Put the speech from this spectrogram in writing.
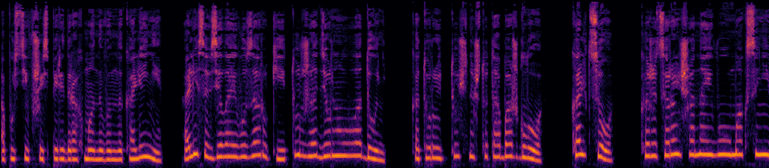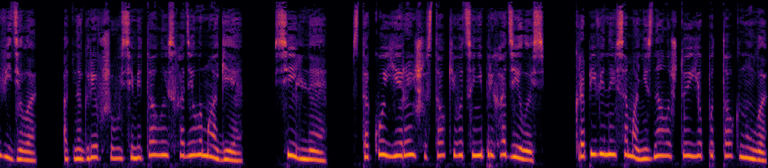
Опустившись перед Рахмановым на колени, Алиса взяла его за руки и тут же отдернула ладонь, которую точно что-то обожгло. Кольцо. Кажется, раньше она его у Макса не видела. От нагревшегося металла исходила магия. Сильная. С такой ей раньше сталкиваться не приходилось. Крапивина и сама не знала, что ее подтолкнуло.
